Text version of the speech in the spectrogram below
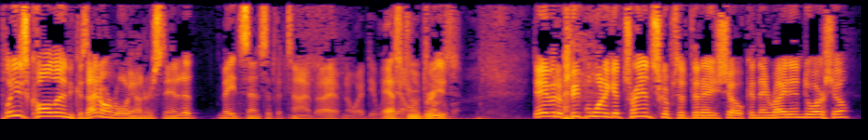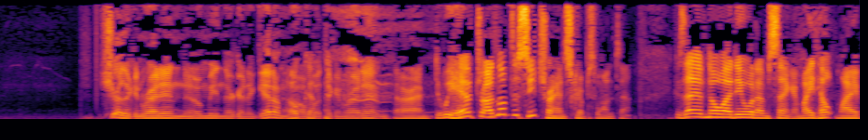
please call in because I don't really understand it. It made sense at the time, but I have no idea what. Ask Drew Brees. David, if people want to get transcripts of today's show, can they write into our show? Sure, they can write in. I don't mean they're going to get them, though, Okay. but they can write in. All right. Do we have? I'd love to see transcripts one time because I have no idea what I'm saying. It might help my,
